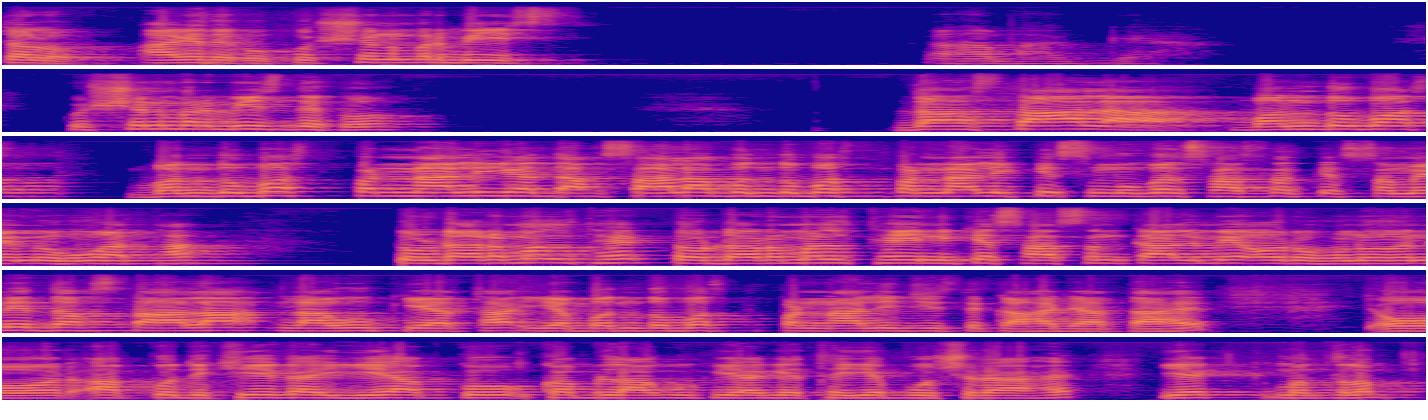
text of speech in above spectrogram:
चलो, आगे देखो क्वेश्चन नंबर बीस। कहा भाग गया? क्वेश्चन नंबर बीस देखो। दहसाला बंदोबस्त बंदोबस्त प्रणाली या दहसाला बंदोबस्त प्रणाली किस मुगल शासक के समय में हुआ था? टोडरमल थे टोडरमल थे इनके शासनकाल में और उन्होंने दस्ताला लागू किया था या बंदोबस्त प्रणाली जिसे कहा जाता है। और आपको देखिएगा, ये आपको कब लागू किया गया था, ये पूछ रहा है। ये मतलब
